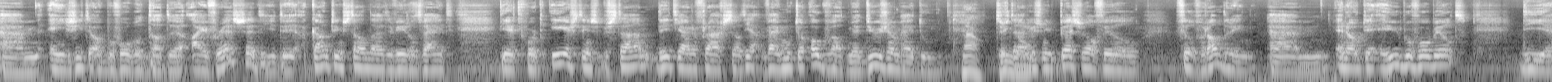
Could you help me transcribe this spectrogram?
Um, en je ziet ook bijvoorbeeld dat de IFRS, die, de accountingstandaarden wereldwijd, die heeft voor het eerst in zijn bestaan dit jaar de vraag gesteld: ja, wij moeten ook wat met duurzaamheid doen. Nou, dus daar is nu best wel veel, veel verandering. Um, en ook de EU bijvoorbeeld, die, uh,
